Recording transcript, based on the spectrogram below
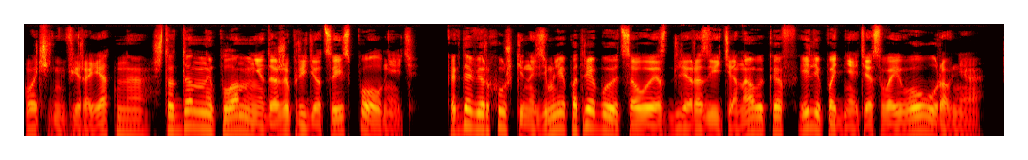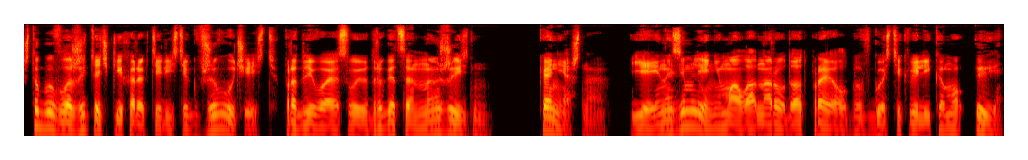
Очень вероятно, что данный план мне даже придется исполнить, когда верхушки на Земле потребуется ОС для развития навыков или поднятия своего уровня, чтобы вложить очки характеристик в живучесть, продлевая свою драгоценную жизнь. Конечно, я и на земле немало народу отправил бы в гости к великому И.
